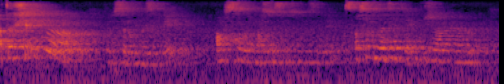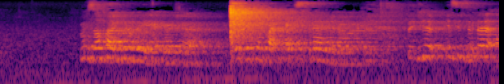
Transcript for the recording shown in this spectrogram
a to všechno. Z 7 z 10? 8, 8 z 8 z 10, protože máme nebudu. My jsme fakt dobrý, jakože. Je to fakt extrémně dobrý. Takže jestli chcete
